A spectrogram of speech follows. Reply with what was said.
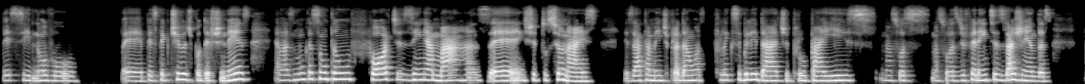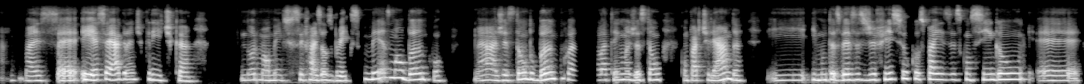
desse novo é, perspectiva de poder chinês, elas nunca são tão fortes em amarras é, institucionais, exatamente para dar uma flexibilidade para o país nas suas, nas suas diferentes agendas. Mas é, e essa é a grande crítica normalmente se faz aos BRICS, mesmo ao banco. Né? A gestão do banco ela tem uma gestão compartilhada e, e muitas vezes difícil que os países consigam é,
